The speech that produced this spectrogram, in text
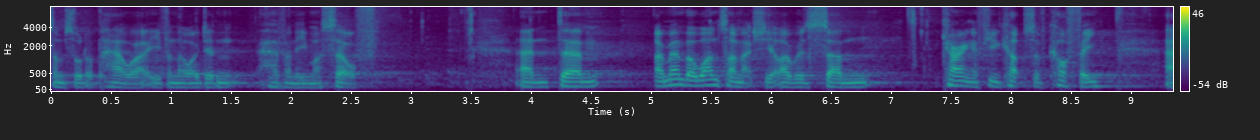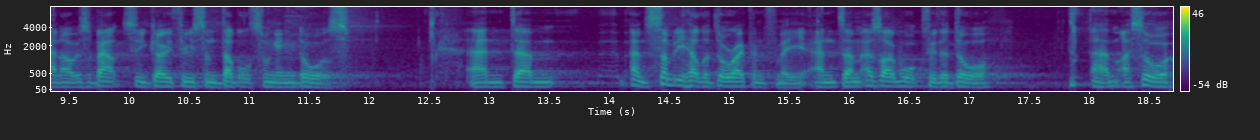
some sort of power, even though I didn't have any myself. And um, I remember one time actually I was um, carrying a few cups of coffee, and I was about to go through some double swinging doors. And, um, and somebody held the door open for me, and um, as I walked through the door, um, I saw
